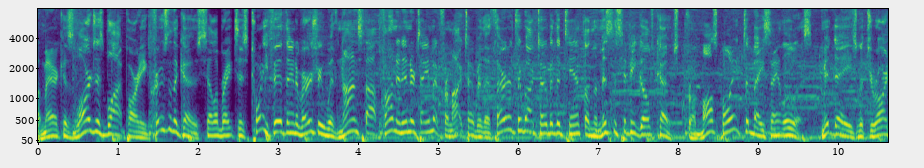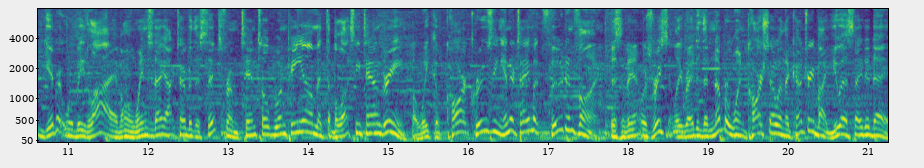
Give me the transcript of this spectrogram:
America's largest block party, Cruising the Coast, celebrates its 25th anniversary with nonstop fun and entertainment from October the 3rd through October the 10th on the Mississippi Gulf Coast, from Moss Point to Bay St. Louis. Middays with Gerard Gibert will be live on Wednesday, October the 6th from 10 till 1 p.m. at the Biloxi Town Green. A week of car cruising, entertainment, food, and fun. This event was recently rated the number one car show in the country by USA Today.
